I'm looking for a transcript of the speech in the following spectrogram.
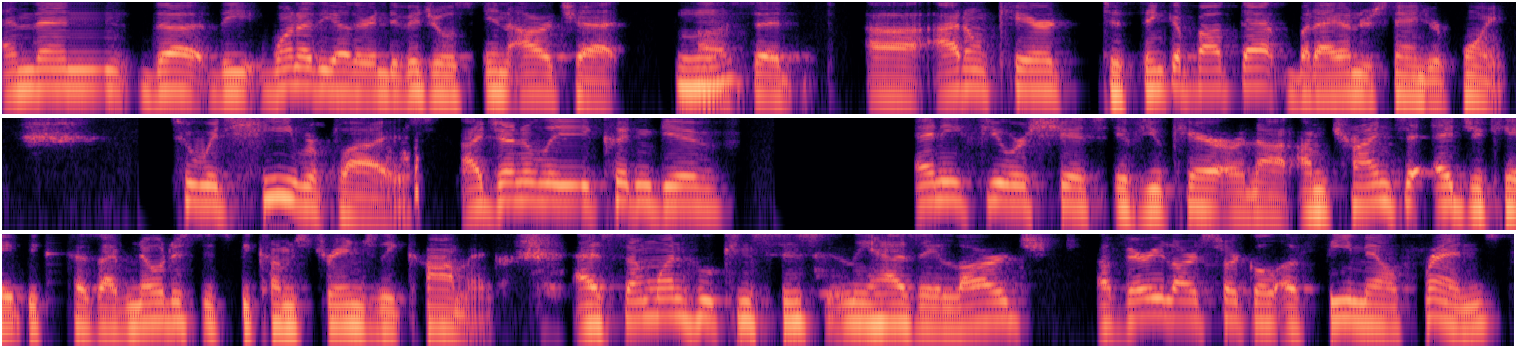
and then the the one of the other individuals in our chat uh, Mhm. said, uh, "I don't care to think about that, but I understand your point." To which he replies, "I generally couldn't give." Any fewer shits if you care or not. I'm trying to educate because I've noticed it's become strangely common. As someone who consistently has a large, a very large circle of female friends,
